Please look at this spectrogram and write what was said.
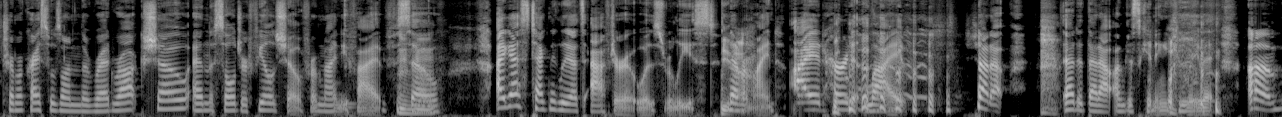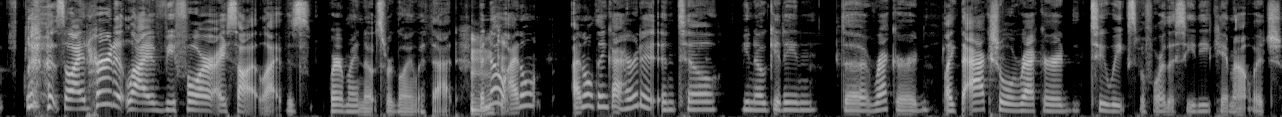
Tremor Christ was on the Red Rock show and the Soldier Field show from '95. So. I guess technically that's after it was released. Yeah. Never mind. I had heard it live. Shut up. Edit that out. I'm just kidding. You can leave it. Um, so I'd heard it live before I saw it live. Is where my notes were going with that. But no, I don't. I don't think I heard it until you know getting the record, like the actual record, two weeks before the CD came out, which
